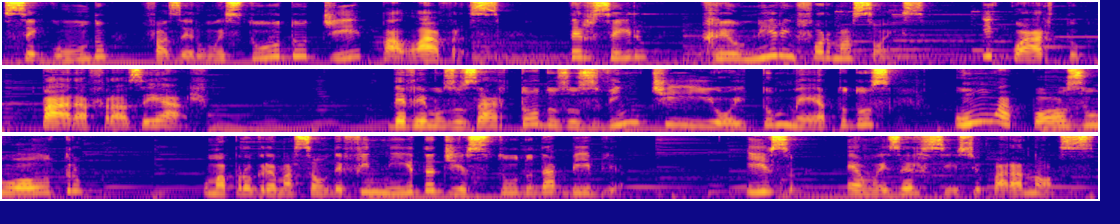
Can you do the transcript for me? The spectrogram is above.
Segundo, fazer um estudo de palavras. Terceiro, reunir informações. E quarto, parafrasear. Devemos usar todos os 28 métodos um após o outro, uma programação definida de estudo da Bíblia. Isso é um exercício para nós.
